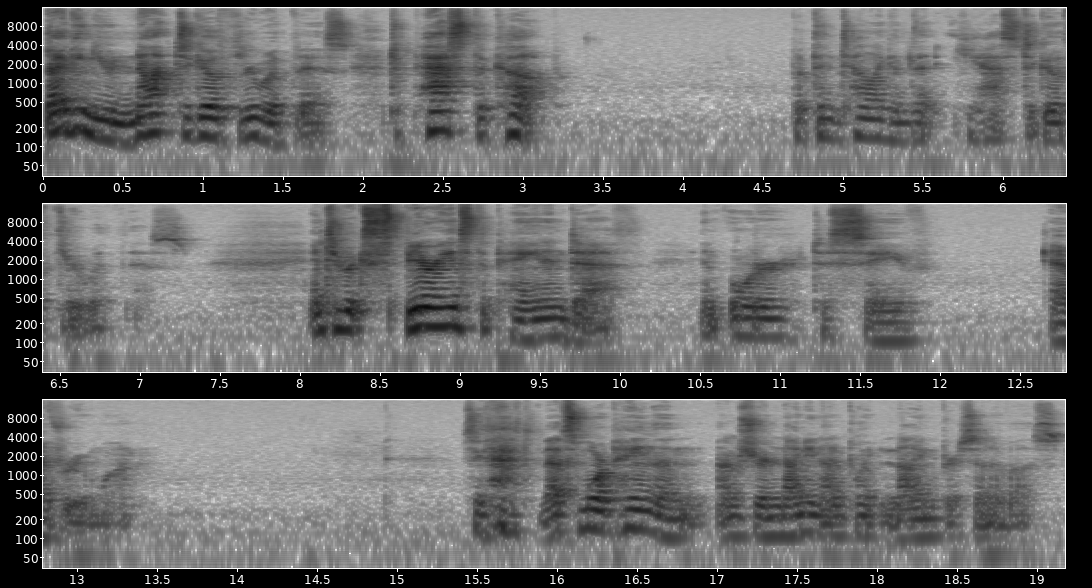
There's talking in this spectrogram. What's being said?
begging you not to go through with this, to pass the cup, but then telling him that he has to go through with this, and to experience the pain and death in order to save everyone. See, that, that's more pain than I'm sure 99.9% of us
